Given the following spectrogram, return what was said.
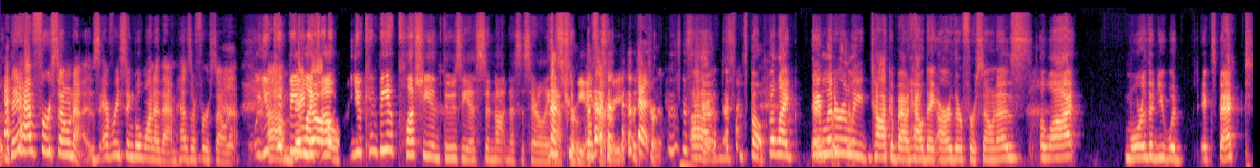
they have fursonas. Every single one of them has a fursona. Well, you Um, can be like know. oh, you can be a plushie enthusiast and not necessarily That's have true. to be a That's furry. That's true. This is Uh, it's, it's both, but like they They're inclusive. literally talk about how they are their personas a lot more than you would expect.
